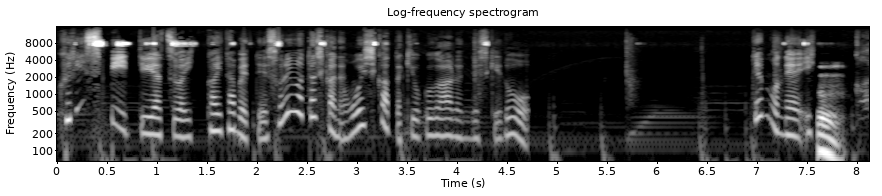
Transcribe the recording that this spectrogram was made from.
クリスピーっていうやつは一回食べて、それは確かね、美味しかった記憶があるんですけど、でもね、一うん。回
